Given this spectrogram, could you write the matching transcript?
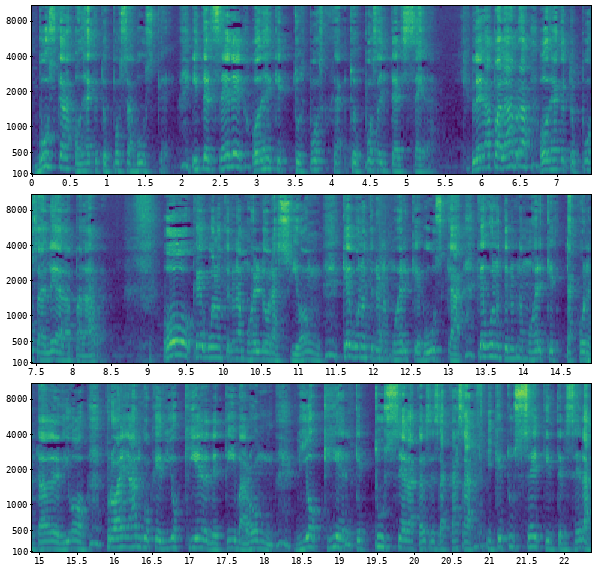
¿Busca o deja que tu esposa busque? ¿Intercede o deja que tu esposa, tu esposa interceda? ¿Lee la palabra o deja que tu esposa lea la palabra? Oh, qué bueno tener una mujer de oración. Qué bueno tener una mujer que busca. Qué bueno tener una mujer que está conectada de Dios. Pero hay algo que Dios quiere de ti, varón. Dios quiere que tú seas la cabeza de esa casa y que tú seas que interceda.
